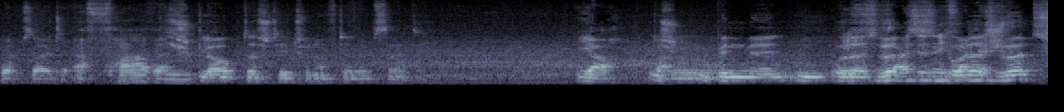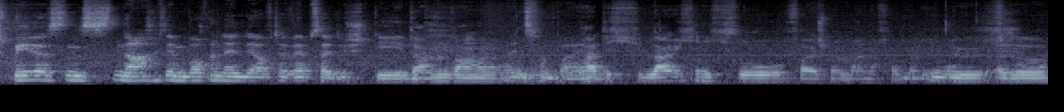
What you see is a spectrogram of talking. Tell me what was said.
Webseite erfahren. Ich glaube, das steht schon auf der Webseite. Ja, Ich bin mir oder Ich es wird weiß es nicht, oder der es wird spätestens nach dem Wochenende auf der Webseite stehen. dann war, Eins von beiden. hatte ich, lag ich nicht so falsch mit meiner Formulierung. Nö, also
